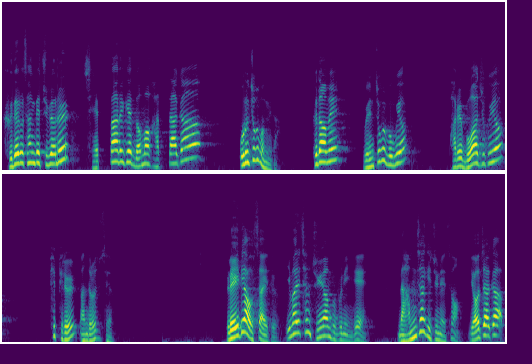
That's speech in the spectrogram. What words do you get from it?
그대로 상대 주변을 재빠르게 넘어갔다가 오른쪽을 봅니다. 그 다음에 왼쪽을 보고요. 발을 모아주고요. PP를 만들어주세요. 레이디 아웃사이드. 이 말이 참 중요한 부분인 게 남자 기준에서 여자가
